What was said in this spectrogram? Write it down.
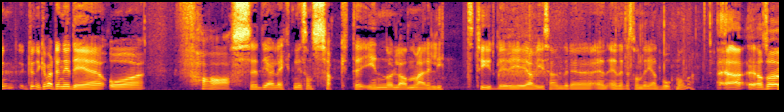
Men kunne det ikke vært en idé å fase dialekten litt sånn sakte inn og la den være litt litt tydeligere i avisa enn enn en dere sånn rent bokmål? da? Ja, altså,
